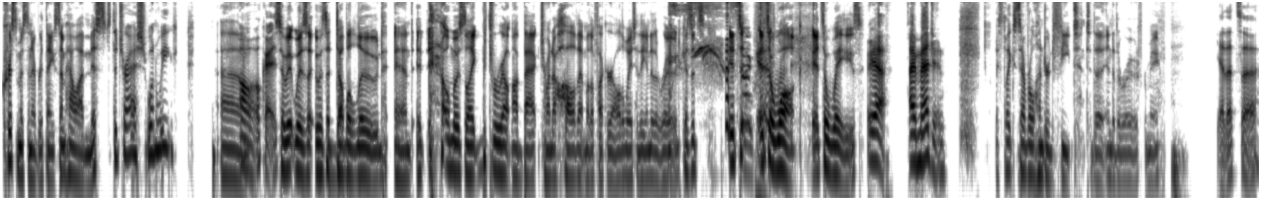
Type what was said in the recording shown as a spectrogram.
Christmas and everything, somehow I missed the trash one week. Um, oh, okay. So it was it was a double load, and it almost like threw out my back trying to haul that motherfucker all the way to the end of the road because it's it's a, it's a walk, it's a ways, Yeah, I imagine. it's like several hundred feet to the end of the road for me. Yeah, that's uh,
